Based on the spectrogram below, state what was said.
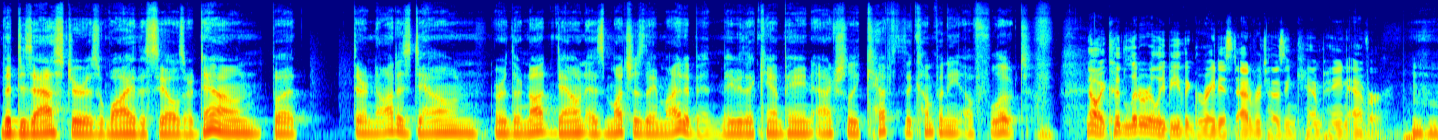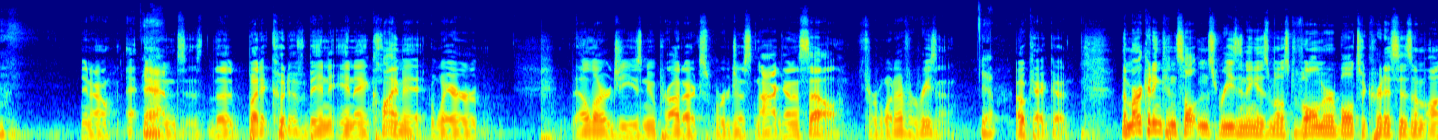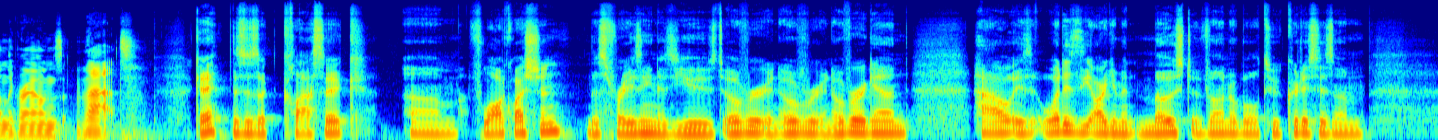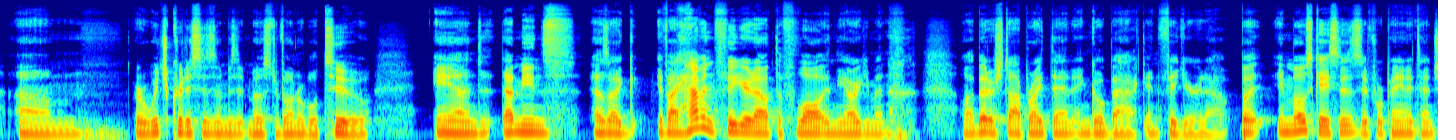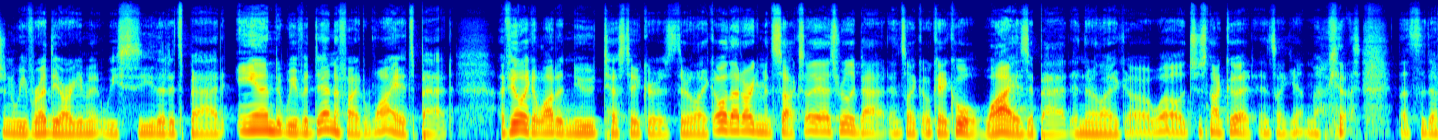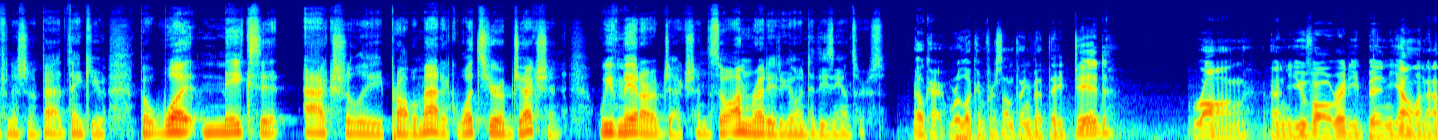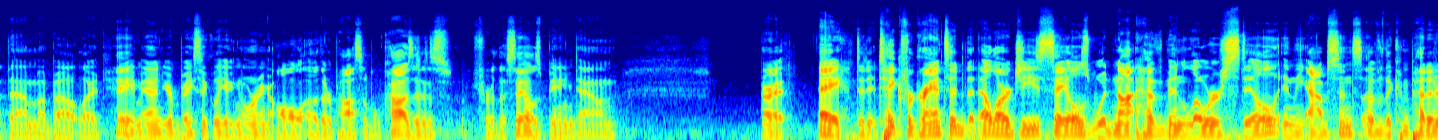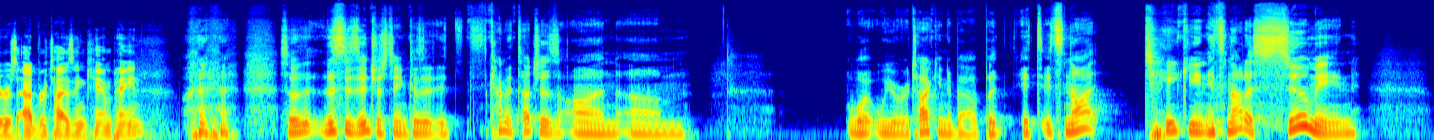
the disaster is why the sales are down, but they're not as down or they're not down as much as they might have been. Maybe the campaign actually kept the company afloat. No, it could literally be the greatest advertising campaign ever. Mm-hmm. You know, Yeah. and the but it could have been in a climate where LRG's new products were just not going to sell for whatever reason. Yep. Okay, good. The marketing consultant's reasoning is most vulnerable to criticism on the grounds that Okay. This is a classic um, flaw question. This phrasing is used over and over and over again. How is what is the argument most vulnerable to criticism? Um, or which criticism is it most vulnerable to? And that means as I if I haven't figured out the flaw in the argument, well, I better stop right then and go back and figure it out. But in most cases, if we're paying attention, we've read the argument, we see that it's bad, and we've identified why it's bad. I feel like a lot of new test takers, they're like, oh, that argument sucks. Oh, yeah, it's really bad. And it's like, okay, cool. Why is it bad? And they're like, oh, well, it's just not good. And it's like, yeah, no, that's the definition of bad. Thank you. But what makes it actually problematic? What's your objection? We've made our objection. So I'm ready to go into these answers. okay, we're looking for something that they did wrong and you've already been yelling at them about like, "Hey man, you're basically ignoring all other possible causes for the sales being down." All right. A, did it take for granted that LRG's sales would not have been lower still in the absence of the competitor's advertising campaign? so th- this is interesting because it, it kind of touches on um, what we were talking about, but it, it's not taking, it's not assuming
